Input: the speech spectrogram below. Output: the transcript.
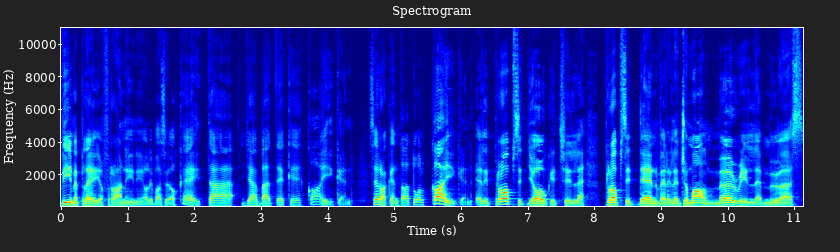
viime playoff runiin, niin oli vaan se, okei, okay, tämä jäbä tekee kaiken. Se rakentaa tuolla kaiken. Eli propsit Jokicille, propsit Denverille, Jamal Murraylle myös.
